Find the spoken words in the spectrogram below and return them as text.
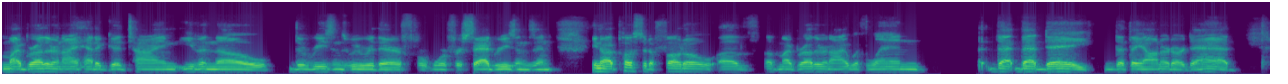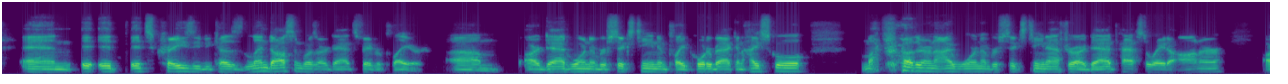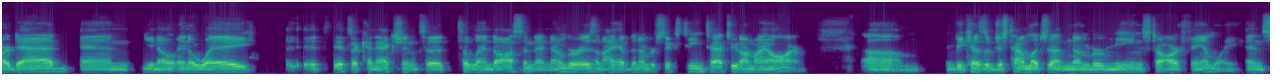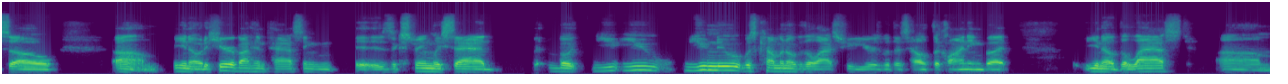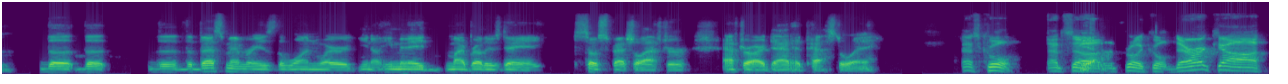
my brother and I had a good time even though the reasons we were there for, were for sad reasons. And you know I posted a photo of of my brother and I with Len that that day that they honored our dad and it, it, it's crazy because Len Dawson was our dad's favorite player. Um, our dad wore number 16 and played quarterback in high school. My brother and I wore number 16 after our dad passed away to honor our dad. And, you know, in a way, it, it's a connection to, to Len Dawson. That number is, and I have the number 16 tattooed on my arm um, because of just how much that number means to our family. And so, um, you know, to hear about him passing is extremely sad. But you you you knew it was coming over the last few years with his health declining. But you know, the last um, the the the the best memory is the one where you know he made my brother's day so special after after our dad had passed away. That's cool. That's uh, yeah. that's really cool, Derek. Uh,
